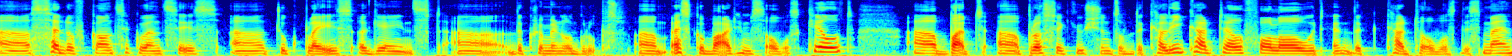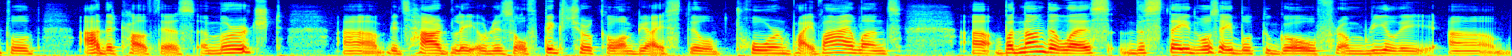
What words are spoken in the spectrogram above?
uh, set of consequences uh, took place against the criminal groups. Um, Escobar himself was killed. Uh, but uh, prosecutions of the Cali cartel followed and the cartel was dismantled. Other cartels emerged. Uh, it's hardly a resolved picture. Colombia is still torn by violence. Uh, but nonetheless, the state was able to go from really um,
